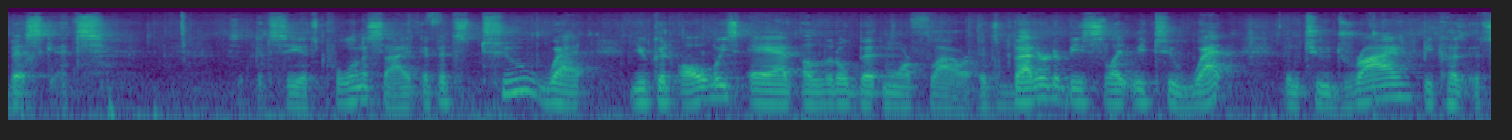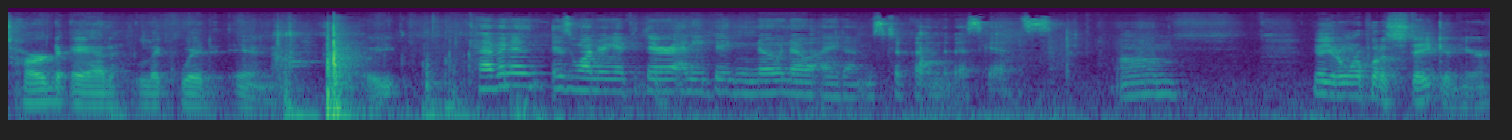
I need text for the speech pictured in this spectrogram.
biscuits. So you can see it's pulling aside. If it's too wet, you could always add a little bit more flour. It's better to be slightly too wet than too dry because it's hard to add liquid in. Kevin is, is wondering if there are any big no-no items to put in the biscuits. Um, yeah, you don't want to put a steak in here.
